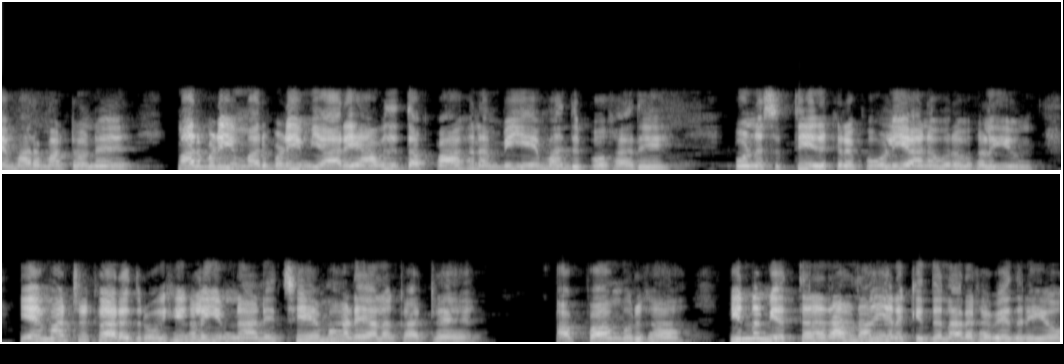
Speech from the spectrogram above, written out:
ஏமாற மாட்டோன்னு மறுபடியும் மறுபடியும் யாரையாவது தப்பாக நம்பி ஏமாந்து போகாதே. உன்னை சுத்தி இருக்கிற போலியான உறவுகளையும் ஏமாற்றுக்கார துரோகிகளையும் நான் நிச்சயமா அடையாளம் காட்டுறேன். அப்பா முருகா இன்னும் எத்தனை நாள் தான் எனக்கு இந்த நரக வேதனையோ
